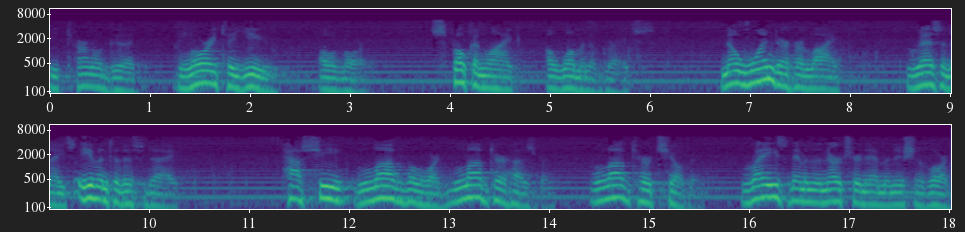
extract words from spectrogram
eternal good. Glory to you, O Lord. Spoken like a woman of grace. No wonder her life resonates even to this day. How she loved the Lord, loved her husband, loved her children, raised them in the nurture and admonition of the Lord.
